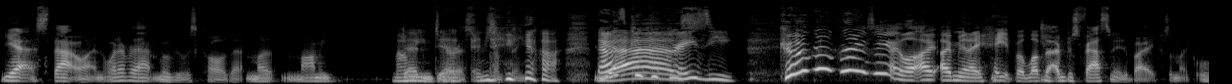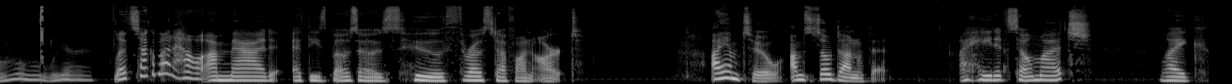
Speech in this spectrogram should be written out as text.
Yes, that one. Whatever that movie was called. That mo- mommy Mommy did, and yeah, that Yes. was cuckoo crazy. cuckoo crazy. I, I I mean I hate but love that. I'm just fascinated by it because I'm like, oh, weird. Let's talk about how I'm mad at these bozos who throw stuff on art. I am too. I'm so done with it. I hate it so much. Like,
